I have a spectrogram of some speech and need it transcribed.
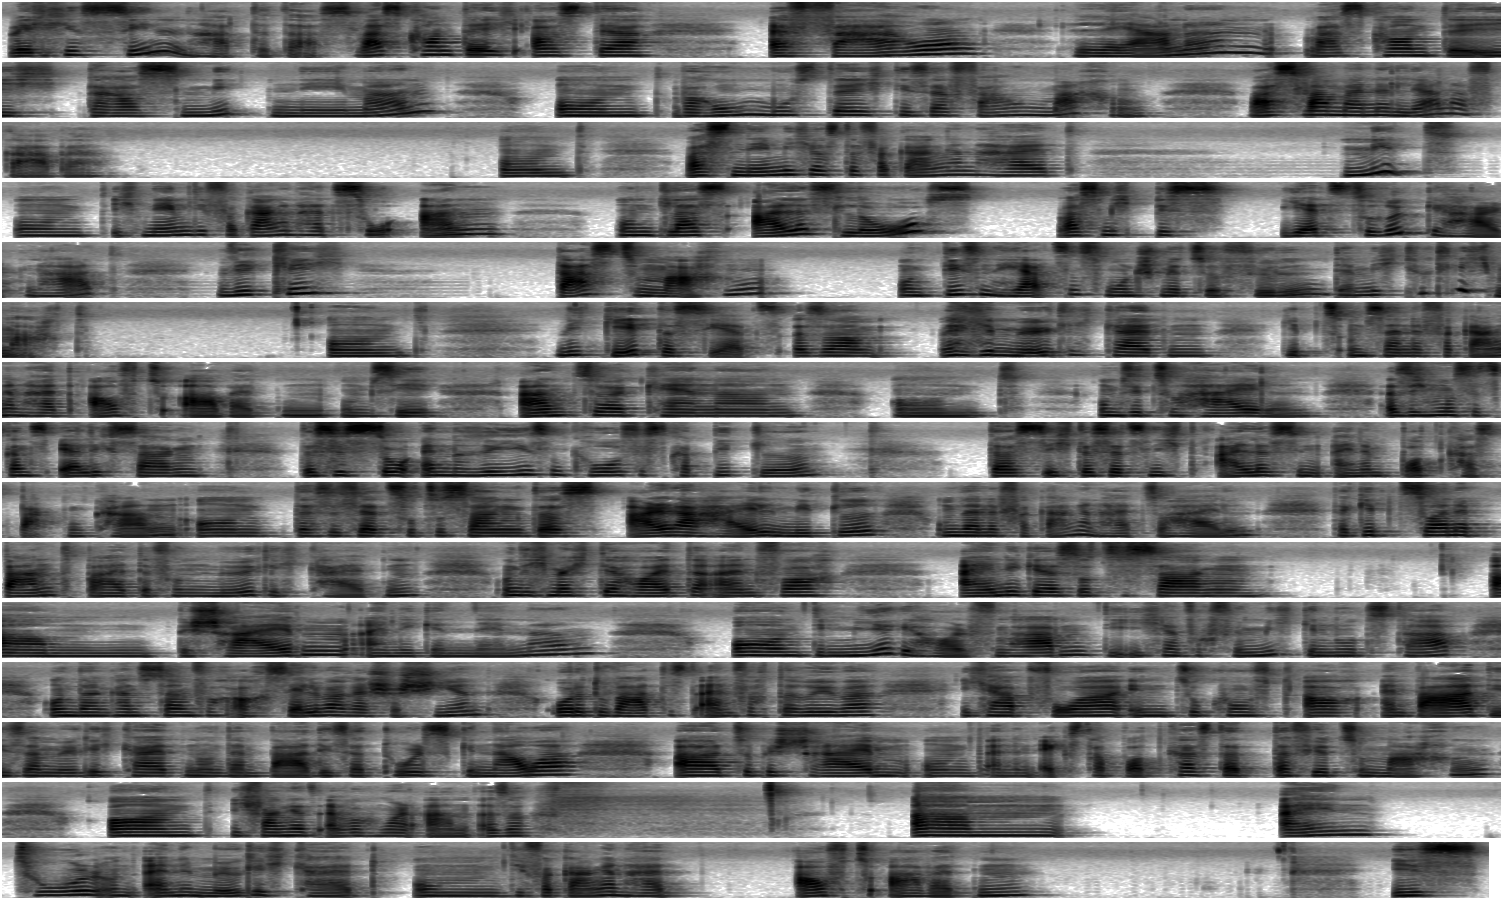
welchen Sinn hatte das? Was konnte ich aus der Erfahrung lernen? Was konnte ich daraus mitnehmen? Und warum musste ich diese Erfahrung machen? Was war meine Lernaufgabe? Und was nehme ich aus der Vergangenheit mit? Und ich nehme die Vergangenheit so an und lasse alles los, was mich bis jetzt zurückgehalten hat, wirklich das zu machen und diesen Herzenswunsch mir zu erfüllen, der mich glücklich macht. Und wie geht das jetzt? Also, welche Möglichkeiten gibt es, um seine Vergangenheit aufzuarbeiten, um sie anzuerkennen und um sie zu heilen? Also, ich muss jetzt ganz ehrlich sagen, das ist so ein riesengroßes Kapitel dass ich das jetzt nicht alles in einem Podcast backen kann und das ist jetzt sozusagen das aller Heilmittel, um deine Vergangenheit zu heilen. Da gibt es so eine Bandbreite von Möglichkeiten und ich möchte heute einfach einige sozusagen ähm, beschreiben, einige nennen und die mir geholfen haben, die ich einfach für mich genutzt habe. Und dann kannst du einfach auch selber recherchieren oder du wartest einfach darüber. Ich habe vor, in Zukunft auch ein paar dieser Möglichkeiten und ein paar dieser Tools genauer äh, zu beschreiben und einen extra Podcast da, dafür zu machen. Und ich fange jetzt einfach mal an. Also ähm, ein Tool und eine Möglichkeit, um die Vergangenheit aufzuarbeiten, ist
